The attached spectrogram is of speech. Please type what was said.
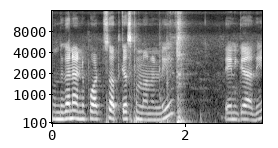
ముందుగానే అన్ని పాట్స్ అతికేసుకున్నానండి. దేనికి అది?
